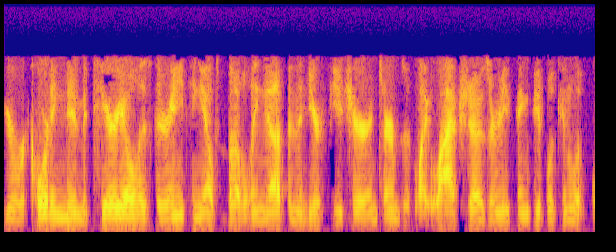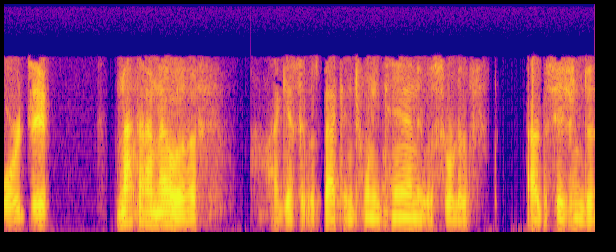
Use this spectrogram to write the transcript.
You're recording new material. Is there anything else bubbling up in the near future in terms of like live shows or anything people can look forward to? Not that I know of. I guess it was back in 2010. It was sort of our decision to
